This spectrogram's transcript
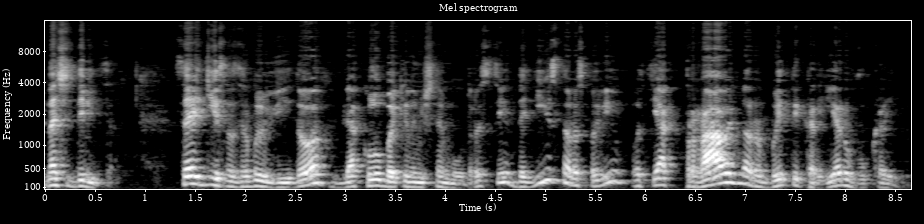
Значить, дивіться. Це я дійсно зробив відео для клубу економічної мудрості, де дійсно розповів, от як правильно робити кар'єру в Україні.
